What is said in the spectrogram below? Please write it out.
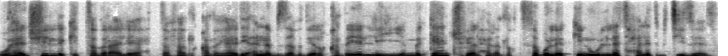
وهذا الشيء اللي كيتهضر عليه حتى في هذه القضية هذه أن بزاف ديال القضايا اللي هي ما كانتش فيها الحالات الاغتصاب ولكن ولات حالات ابتزاز.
